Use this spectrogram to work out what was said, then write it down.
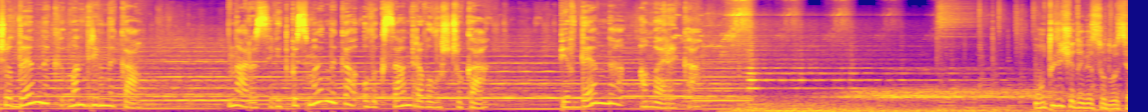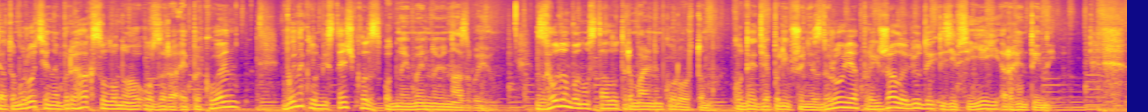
Щоденник мандрівника. Нариси від письменника Олександра Волощука. Південна Америка. У 1920 році на берегах солоного озера Епекуен виникло містечко з одноіменною назвою. Згодом воно стало термальним курортом, куди для поліпшення здоров'я приїжджали люди зі всієї Аргентини.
